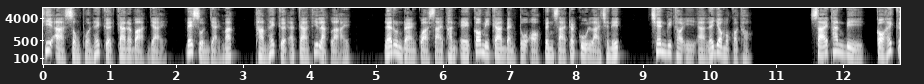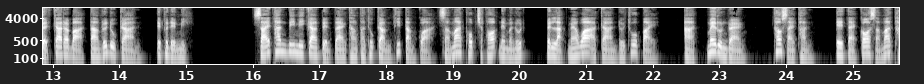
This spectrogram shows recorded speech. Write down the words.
ที่อาจส่งผลให้เกิดการระบาดใหญ่ ได้ส่วนใหญ่มักทำให้เกิดอาการที่หลากหลาย และรุนแรงกว่าสายพันธุ์ A ก็มีการแบ่งตัวออกเป็นสายตระกูลหลายชนิด เช่นวิทออีอาและยอมกทสายพันธุ์ B ก่อให้เกิดการระบาดตามฤดูกาล epidemic สายพันธุ์ B มีการเปลี่ยนแปลงทางพันธุกรรมที่ต่ำกว่า สามารถพบเฉพาะในมนุษย์ เป็นหลักแม้ว่าอาการโดยทั่วไป อาจไม่รุนแรง เท่าสายพันธุ์ A แต่ก็สามารถท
